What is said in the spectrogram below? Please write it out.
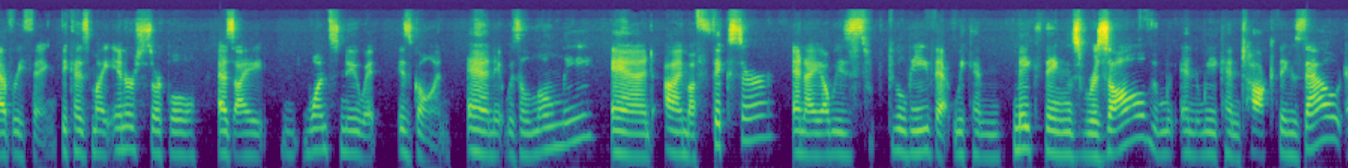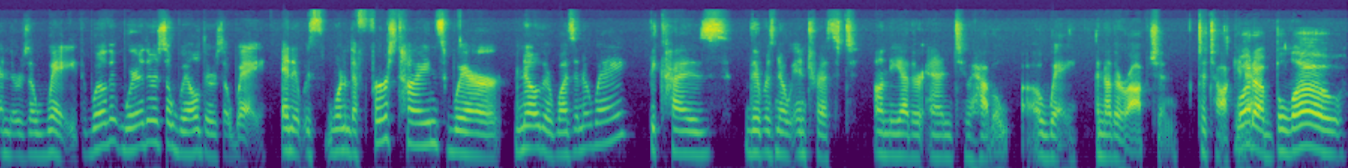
everything because my inner circle, as I once knew it, is gone. And it was a lonely, and I'm a fixer. And I always believe that we can make things resolve and we, and we can talk things out, and there's a way. Well, where there's a will, there's a way. And it was one of the first times where no, there wasn't a way because there was no interest on the other end to have a, a way, another option to talk what out. a blow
